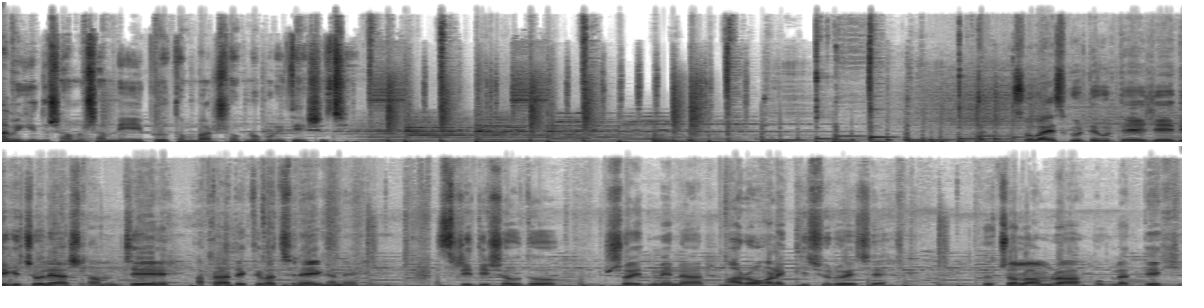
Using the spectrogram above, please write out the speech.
আমি কিন্তু সামনাসামনি এই প্রথমবার স্বপ্নপুরীতে এসেছি। সো গাইস ঘুরতে ঘুরতে এই যে এইদিকে চলে আসলাম যে আপনারা দেখতে পাচ্ছেন এখানে স্মৃতিসৌধ, শহীদ মিনার আরও অনেক কিছু রয়েছে। তো চলো আমরা ওগুলা দেখি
